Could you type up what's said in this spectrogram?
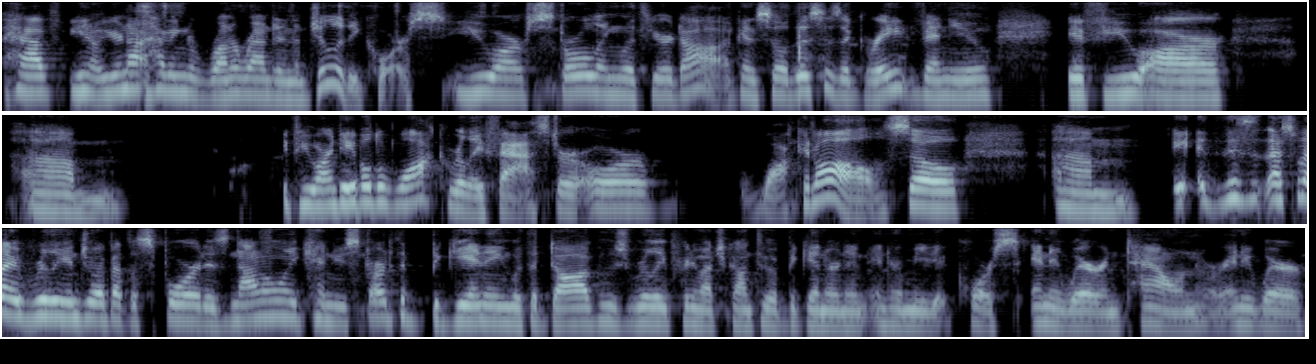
have, you know, you're not having to run around an agility course, you are strolling with your dog. And so this is a great venue if you are, um, if you aren't able to walk really fast or, or walk at all. So, um, it, this that's what I really enjoy about the sport is not only can you start at the beginning with a dog who's really pretty much gone through a beginner and an intermediate course anywhere in town or anywhere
